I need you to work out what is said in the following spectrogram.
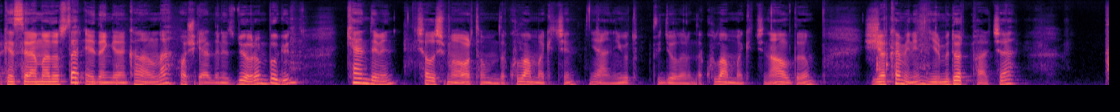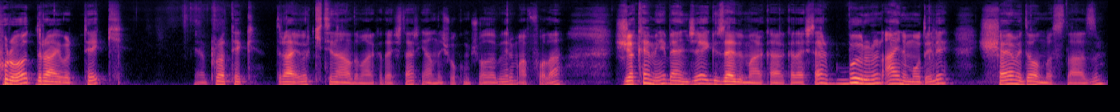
Herkese selamlar dostlar. Elden gelen kanalına hoş geldiniz diyorum. Bugün kendimin çalışma ortamımda kullanmak için yani YouTube videolarında kullanmak için aldığım Jacami'nin 24 parça Pro Driver Tech yani Pro Tech Driver kitini aldım arkadaşlar. Yanlış okumuş olabilirim. Affola. Jacami bence güzel bir marka arkadaşlar. Bu ürünün aynı modeli Xiaomi'de olması lazım.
